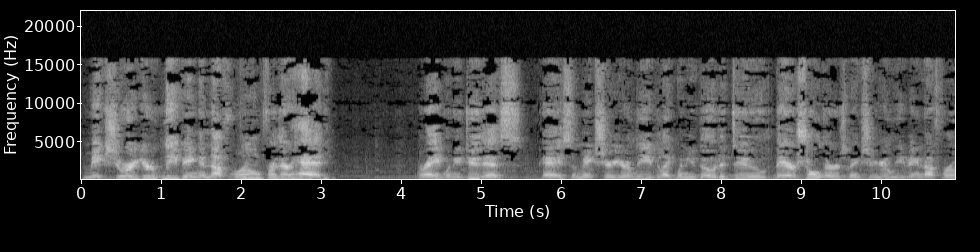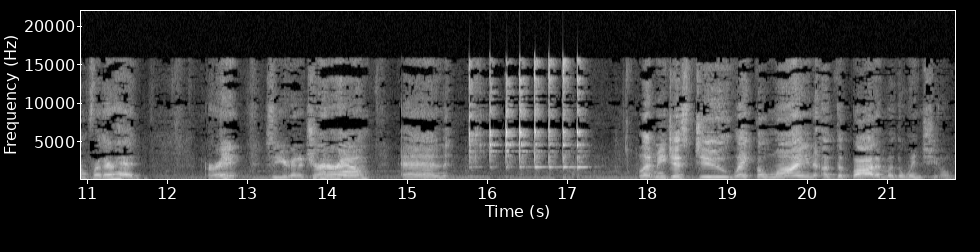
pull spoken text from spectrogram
make sure you're leaving enough room for their head. All right, when you do this. Okay, so make sure you're leaving, like when you go to do their shoulders, make sure you're leaving enough room for their head. All right, so you're going to turn around and let me just do like the line of the bottom of the windshield.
